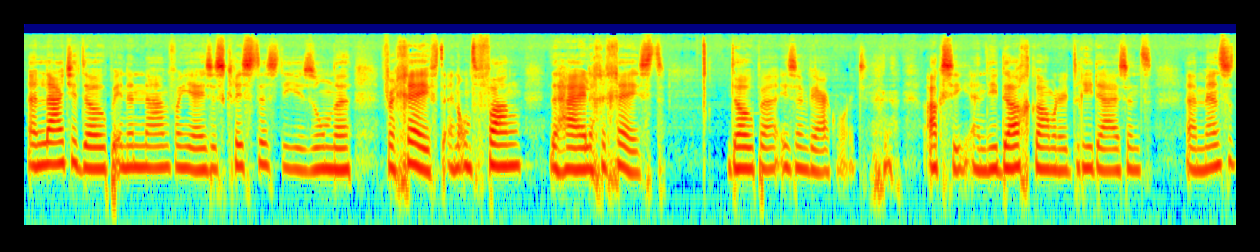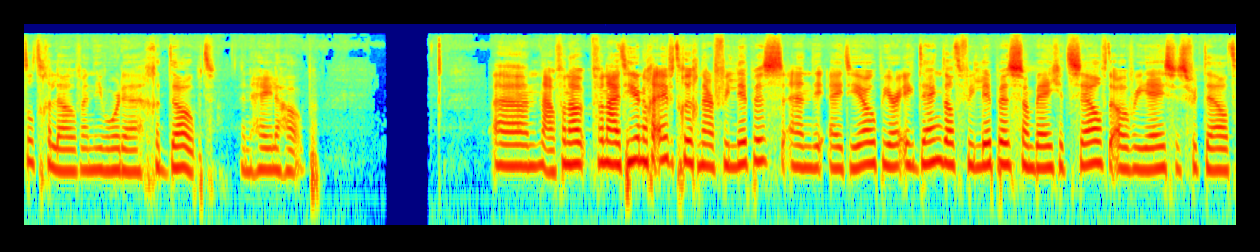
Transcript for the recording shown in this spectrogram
en laat je dopen in de naam van Jezus Christus, die je zonde vergeeft. En ontvang de Heilige Geest. Dopen is een werkwoord, actie. En die dag komen er 3000 uh, mensen tot geloof en die worden gedoopt. Een hele hoop. Uh, nou, vanuit, vanuit, hier nog even terug naar Filippus en de Ethiopiër. Ik denk dat Filippus zo'n beetje hetzelfde over Jezus vertelt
